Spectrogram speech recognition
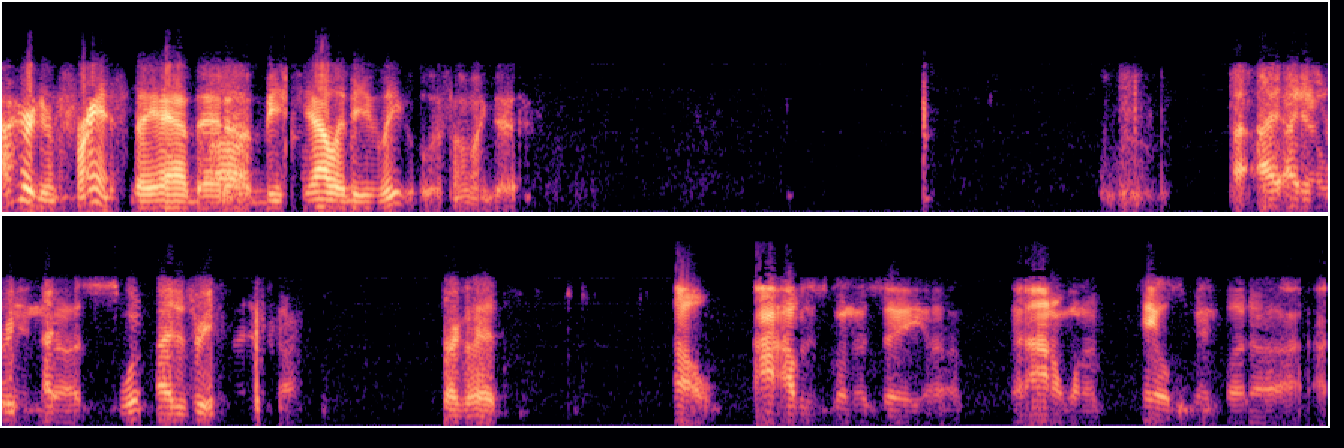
I heard in France they have that uh, bestiality is legal or something like that. I, I, I just read. I, I just read. Sorry, go ahead. Oh, I, I was just going to say, uh, and I don't want to tailspin, but uh,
